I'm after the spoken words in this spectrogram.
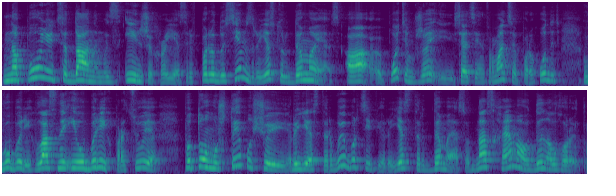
наповнюються даними з інших реєстрів, передусім з реєстру ДМС. А е, потім вже і вся ця інформація переходить в оберіг. Власне, і оберіг працює по тому ж типу, що і реєстр виборців, і реєстр ДМС. Одна схема, один алгоритм.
